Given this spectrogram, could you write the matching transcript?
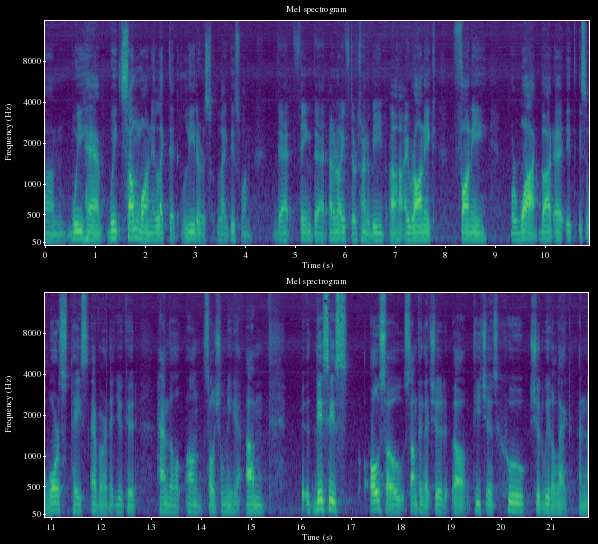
Um, we have we someone elected leaders like this one that think that I don't know if they're trying to be uh, ironic, funny, or what, but uh, it is the worst taste ever that you could handle on social media. Um, this is also something that should uh, teach us who should we elect and.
